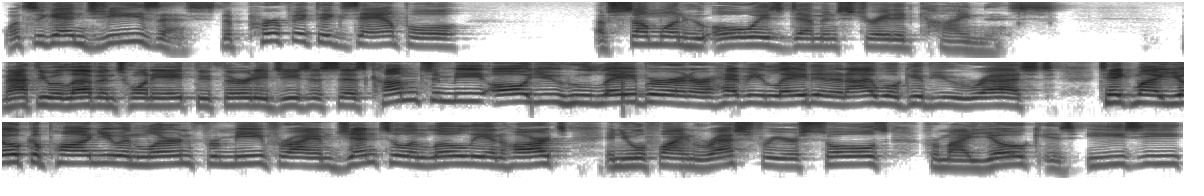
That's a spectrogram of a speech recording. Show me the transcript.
Once again, Jesus, the perfect example of someone who always demonstrated kindness. Matthew 11, 28 through 30, Jesus says, Come to me, all you who labor and are heavy laden, and I will give you rest. Take my yoke upon you and learn from me, for I am gentle and lowly in heart, and you will find rest for your souls, for my yoke is easy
